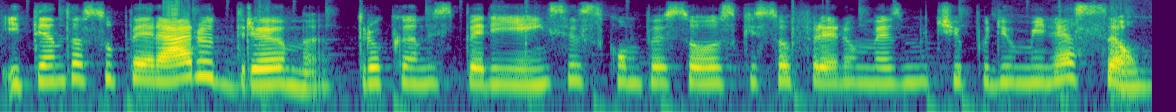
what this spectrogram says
e tenta superar o drama trocando experiências com pessoas que sofreram o mesmo tipo de humilhação.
